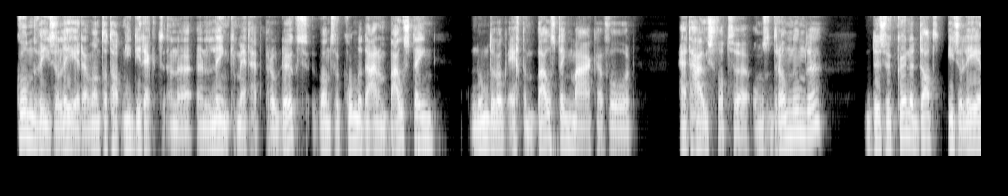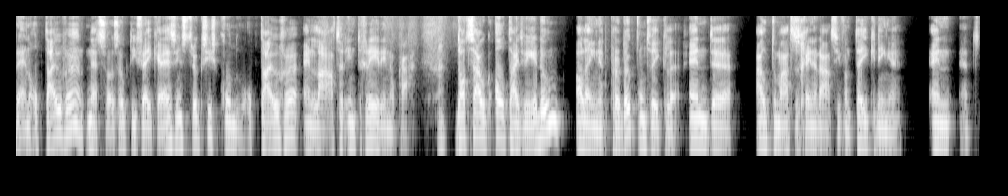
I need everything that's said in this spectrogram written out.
konden we isoleren, want dat had niet direct een, eh, een link met het product. Want we konden daar een bouwsteen, noemden we ook echt een bouwsteen maken voor het huis wat we onze droom noemden. Dus we kunnen dat isoleren en optuigen. Net zoals ook die VKS-instructies konden we optuigen en later integreren in elkaar. Dat zou ik altijd weer doen. Alleen het product ontwikkelen en de automatische generatie van tekeningen en het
